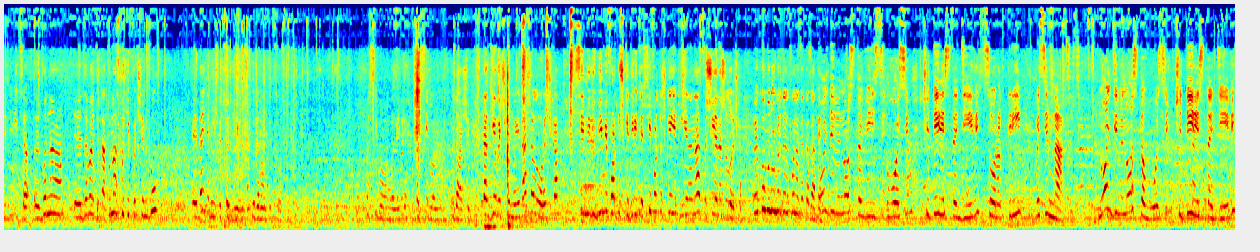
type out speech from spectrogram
Е, Дивіться, е, вона, давайте так, у нас хоч і почин був. Дайте мені 500 гривень, так буде вам 500. Спасибо вам велике. Спасибо вам. Удачі. Так, дівчатки мої, наша лорочка. Всі мої любимі фартушки. Дивіться, всі фартушки, які є на нас, це ще є наша лорочка. По якому номеру телефону заказати? 098 409 43 18. 098 409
